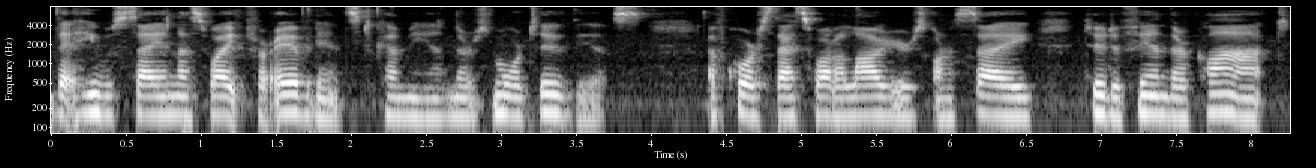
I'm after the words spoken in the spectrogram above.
that he was saying let's wait for evidence to come in. There's more to this. Of course, that's what a lawyer is going to say to defend their client.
